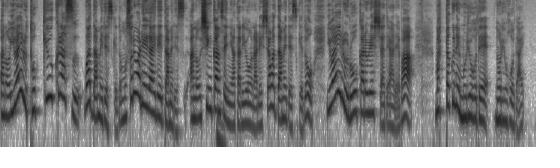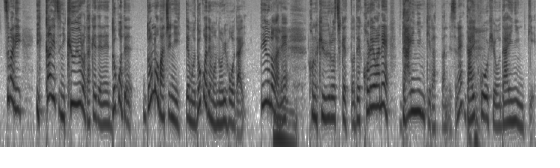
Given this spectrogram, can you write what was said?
あのいわゆる特急クラスはダメですけどもそれは例外でダメです。あの新幹線に当たるような列車はダメですけどいわゆるローカル列車であれば全くね無料で乗り放題。つまり1ヶ月に9ユーロだけでねどこでどの町に行ってもどこでも乗り放題。っていうのがね、うん、この9ユーロチケットでこれはね大人気だったんですね。大好評大人気。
